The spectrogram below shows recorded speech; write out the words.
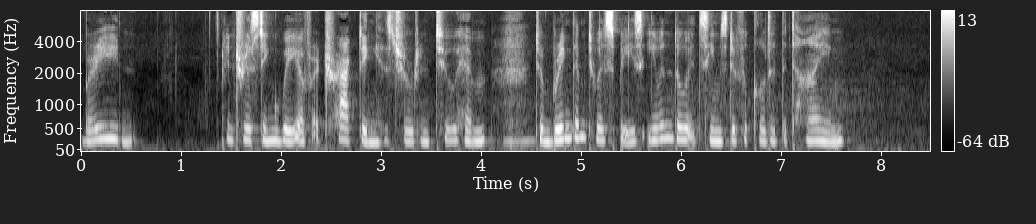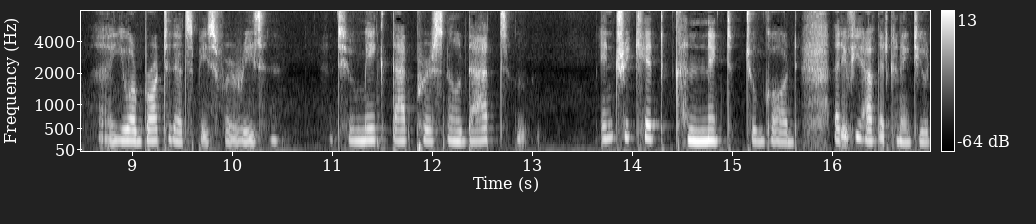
very interesting way of attracting His children to Him to bring them to a space, even though it seems difficult at the time. Uh, you are brought to that space for a reason. To make that personal, that intricate connect to God that if you have that connect, you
